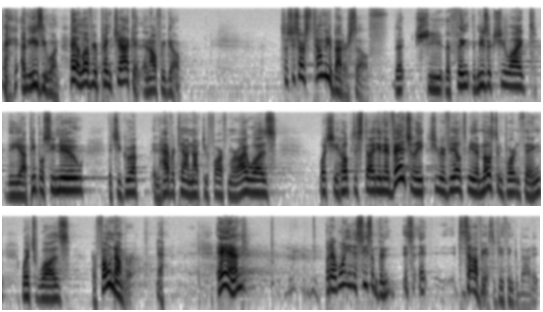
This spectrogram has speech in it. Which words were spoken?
an easy one. Hey, I love your pink jacket. And off we go. So she starts to tell me about herself that she, the, thing, the music she liked, the uh, people she knew, that she grew up in Havertown, not too far from where I was, what she hoped to study, and eventually she revealed to me the most important thing, which was her phone number. and, but I want you to see something. It's, it's obvious if you think about it.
